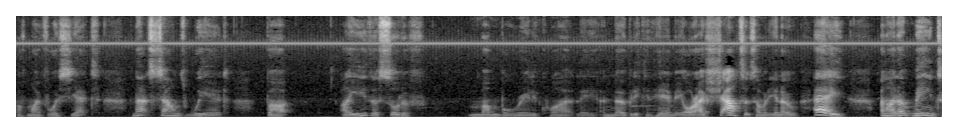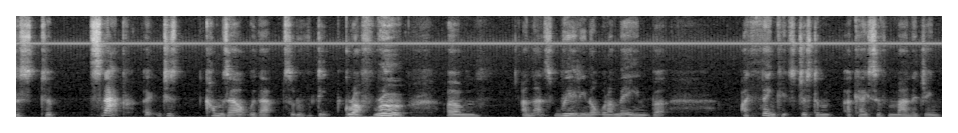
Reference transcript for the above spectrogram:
of my voice yet. And that sounds weird, but I either sort of mumble really quietly and nobody can hear me, or I shout at somebody, you know, hey, and I don't mean to, to snap. It just comes out with that sort of deep, gruff, ruh. Um, and that's really not what I mean, but I think it's just a, a case of managing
